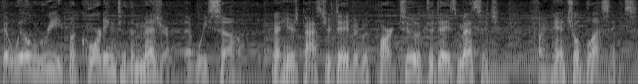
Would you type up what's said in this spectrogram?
that we'll reap according to the measure that we sow. Now, here's Pastor David with part two of today's message Financial Blessings.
